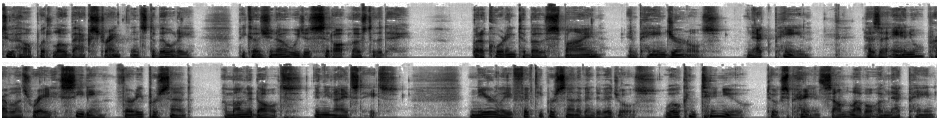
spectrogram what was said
to help with low back strength and stability because you know we just sit up most of the day. But according to both spine and pain journals, neck pain has an annual prevalence rate exceeding 30% among adults in the United States, nearly 50% of individuals will continue to experience some level of neck pain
